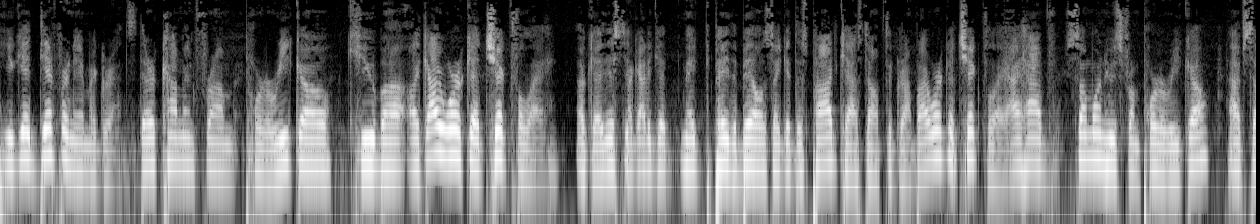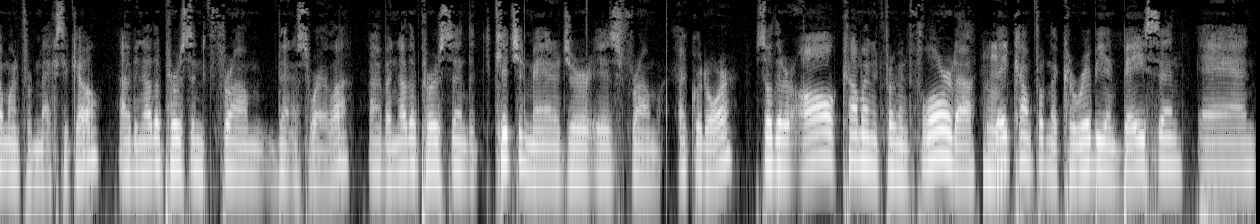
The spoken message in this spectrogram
you get different immigrants. They're coming from Puerto Rico, Cuba. Like I work at Chick Fil A. Okay, this I got to get make pay the bills. So I get this podcast off the ground. But I work at Chick Fil A. I have someone who's from Puerto Rico. I have someone from Mexico. I have another person from Venezuela. I have another person. The kitchen manager is from Ecuador. So they're all coming from in Florida. They come from the Caribbean basin, and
